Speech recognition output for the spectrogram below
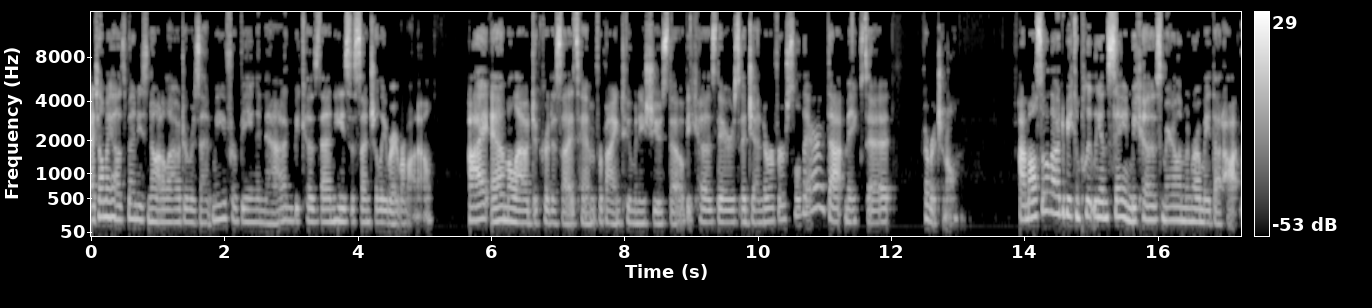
I tell my husband he's not allowed to resent me for being a nag because then he's essentially Ray Romano. I am allowed to criticize him for buying too many shoes though because there's a gender reversal there that makes it original. I'm also allowed to be completely insane because Marilyn Monroe made that hot.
